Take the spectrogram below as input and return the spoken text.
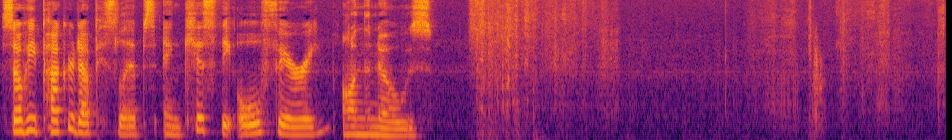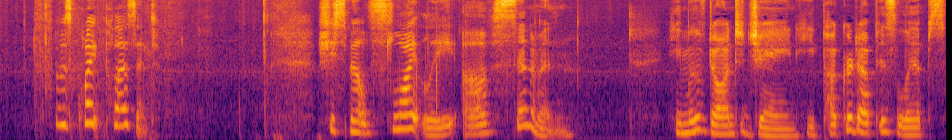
So he puckered up his lips and kissed the old fairy on the nose. It was quite pleasant. She smelled slightly of cinnamon. He moved on to Jane. He puckered up his lips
